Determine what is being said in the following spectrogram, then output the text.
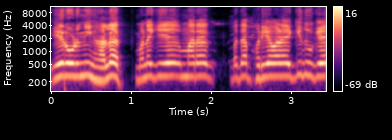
એ રોડની હાલત મને કે મારા બધા ફળિયાવાળાએ કીધું કે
